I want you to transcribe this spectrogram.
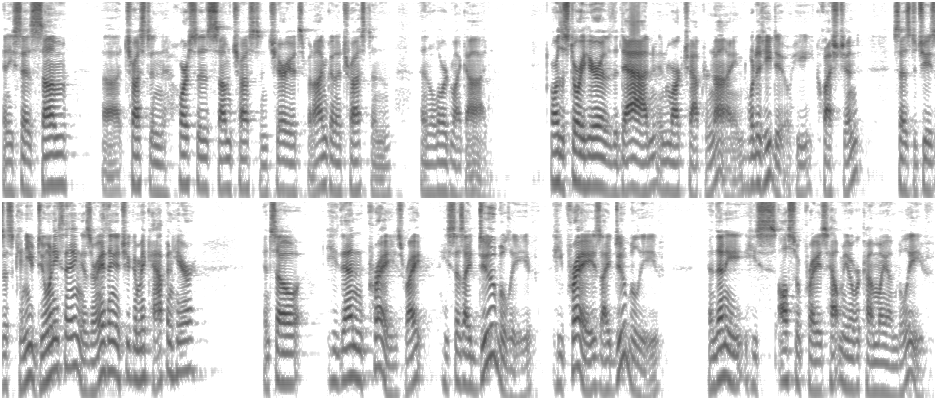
And he says, Some uh, trust in horses, some trust in chariots, but I'm going to trust in, in the Lord my God. Or the story here of the dad in Mark chapter 9. What did he do? He questioned, says to Jesus, Can you do anything? Is there anything that you can make happen here? And so he then prays, right? He says, I do believe. He prays, I do believe. And then he, he also prays, Help me overcome my unbelief.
